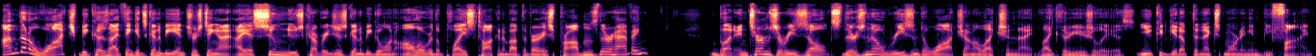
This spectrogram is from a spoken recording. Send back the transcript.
I'm going to watch because I think it's going to be interesting. I, I assume news coverage is going to be going all over the place talking about the various problems they're having. But in terms of results, there's no reason to watch on election night like there usually is. You could get up the next morning and be fine.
